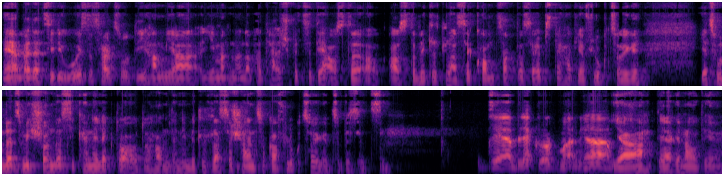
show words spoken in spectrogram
Ja, bei der CDU ist es halt so, die haben ja jemanden an der Parteispitze, der aus der, aus der Mittelklasse kommt, sagt er selbst, der hat ja Flugzeuge. Jetzt wundert es mich schon, dass sie kein Elektroauto haben, denn die Mittelklasse scheint sogar Flugzeuge zu besitzen. Der BlackRock-Mann, ja. Ja, der, genau der.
